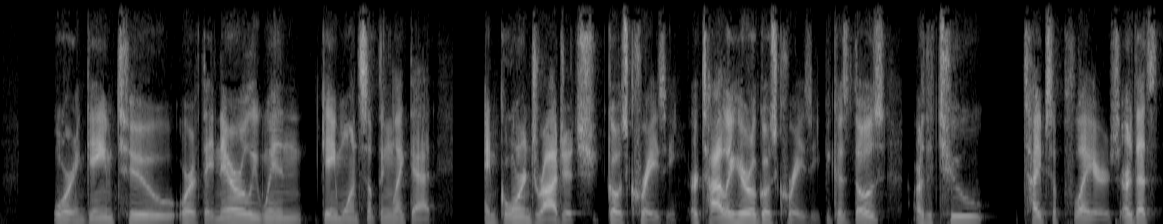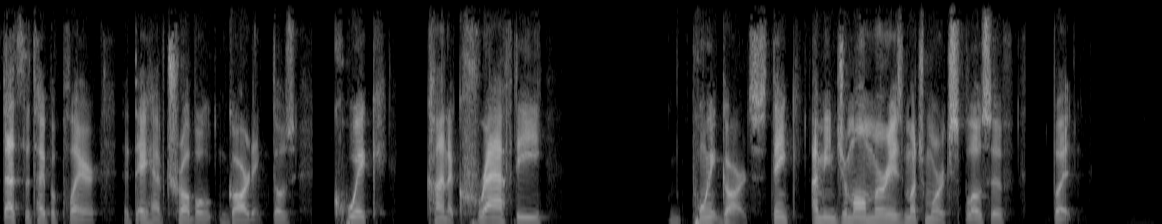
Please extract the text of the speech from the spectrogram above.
or in game two, or if they narrowly win game one, something like that, and Goran Dragic goes crazy, or Tyler Herro goes crazy, because those are the two types of players, or that's that's the type of player that they have trouble guarding. Those quick, kind of crafty point guards. Think, I mean, Jamal Murray is much more explosive, but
